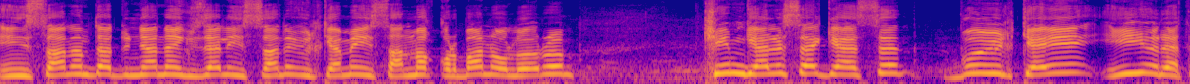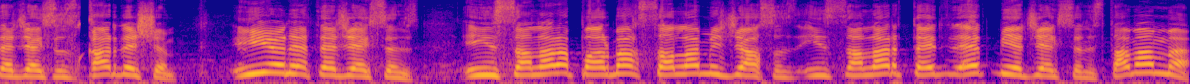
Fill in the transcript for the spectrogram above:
İnsanım da dünyanın en güzel insanı. Ülkeme insanıma kurban oluyorum. Kim gelirse gelsin bu ülkeyi iyi yöneteceksiniz kardeşim. İyi yöneteceksiniz. İnsanlara parmak sallamayacaksınız. İnsanları tehdit etmeyeceksiniz tamam mı?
